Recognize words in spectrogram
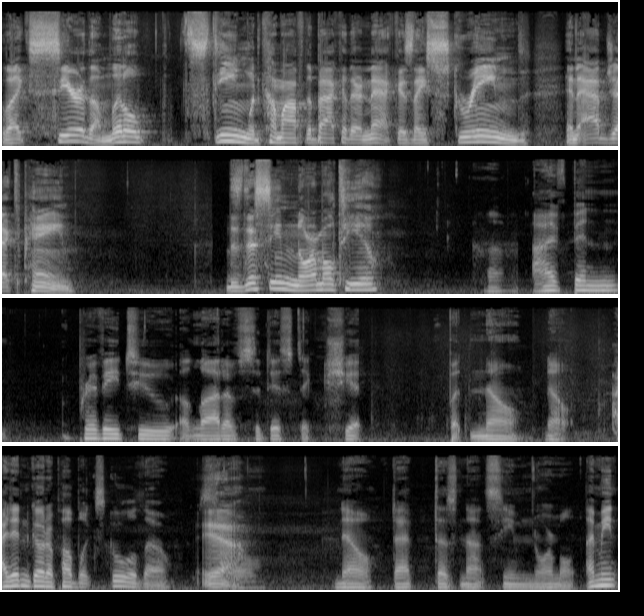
Like sear them. Little steam would come off the back of their neck as they screamed in abject pain. Does this seem normal to you? Um, I've been privy to a lot of sadistic shit, but no, no. I didn't go to public school though. Yeah. so no, that does not seem normal. I mean,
